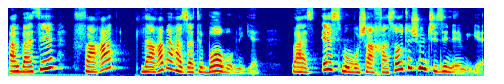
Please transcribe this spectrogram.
البته فقط لقب حضرت بابو میگه و از اسم و مشخصاتشون چیزی نمیگه.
